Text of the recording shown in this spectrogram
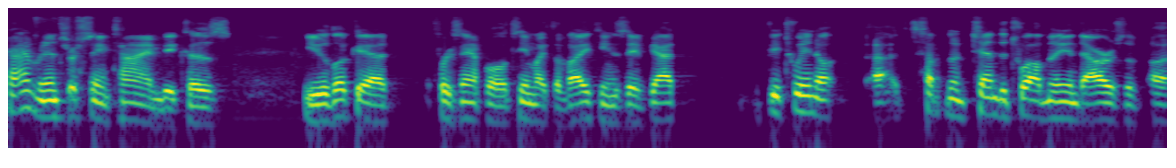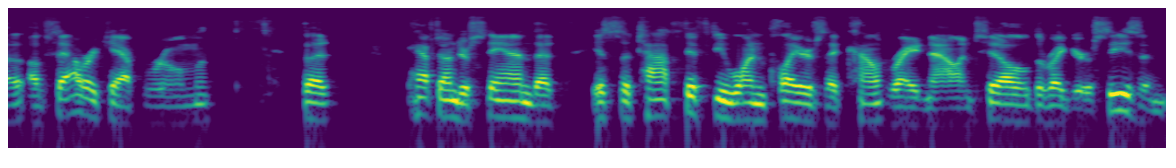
kind of an interesting time because you look at, for example, a team like the Vikings, they've got between uh, uh, something 10 to 12 million dollars of, uh, of salary cap room, but have to understand that it's the top 51 players that count right now until the regular season.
